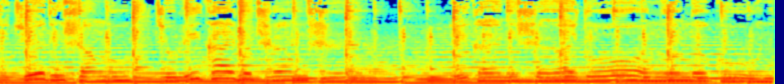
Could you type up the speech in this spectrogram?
你决定上路。就离开这城市，你深爱多年的姑娘。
